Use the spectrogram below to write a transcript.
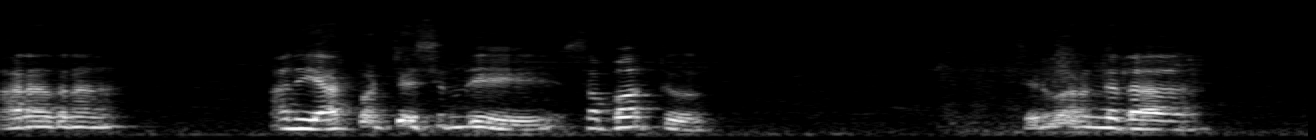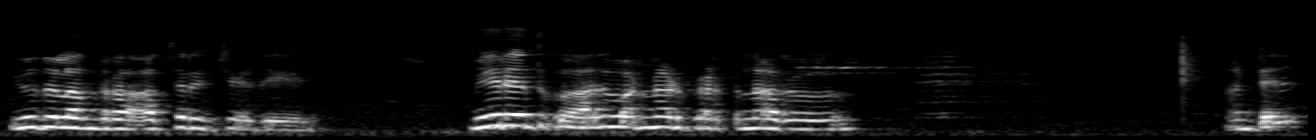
ఆరాధన అని ఏర్పాటు చేసింది సబాత్ శనివారం కదా. యూదులందరూ ఆచరించేది మీరెందుకు ఆదివారం నాడు పెడుతున్నారు? అంటే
